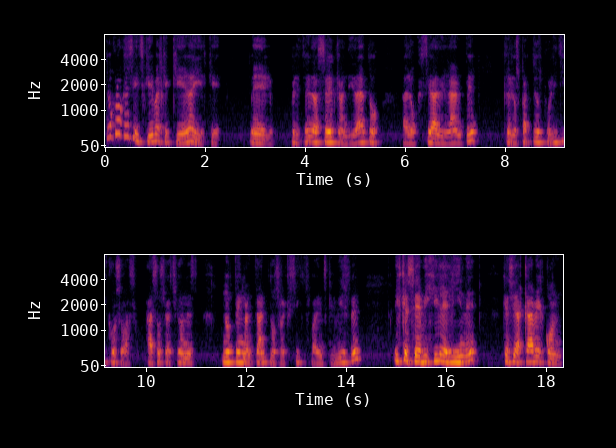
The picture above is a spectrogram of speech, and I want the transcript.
yo creo que se inscriba el que quiera y el que eh, pretenda ser candidato a lo que sea adelante, que los partidos políticos o asociaciones no tengan tantos requisitos para inscribirse y que se vigile el INE, que se acabe con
